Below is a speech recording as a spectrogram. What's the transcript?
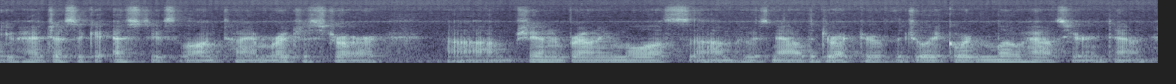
you had Jessica Estes, a longtime registrar. Um, Shannon Browning Mullis, um, who is now the director of the Juliette Gordon Low House here in town.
